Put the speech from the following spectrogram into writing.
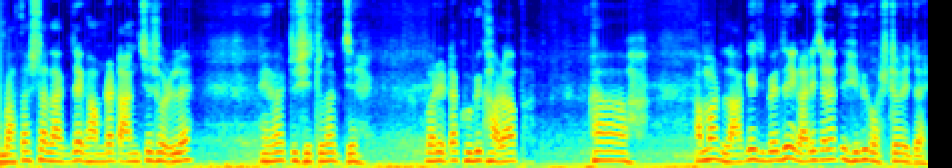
বাতাসটা লাগছে, ঘামটা টানছে শরীরে। এবার একটু শীত লাগছে বাট এটা খুবই খারাপ। হ্যাঁ আমার লাগেজ বেঁধে গাড়ি চালাতে হেভি কষ্ট হয়ে যায়।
